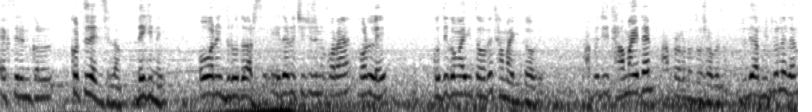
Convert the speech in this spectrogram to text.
অ্যাক্সিডেন্ট করতে চাইতেছিলাম দেখি নাই। ও অনেক দ্রুত আসছে। এই ধরনের সিচুয়েশনে পড়া পড়লে গতি কমাই দিতে হবে থামাই দিতে হবে। আপনি যদি থামাই দেন, আপনার কোনো দোষ হবে না। যদি আপনি চলে যান,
